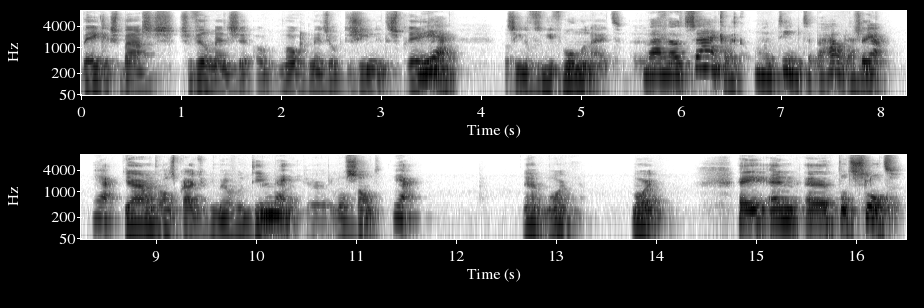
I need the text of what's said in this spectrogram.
wekelijks basis zoveel mensen, ook, mogelijk mensen ook te zien en te spreken. Ja. Dat ze in ieder geval die verbondenheid. eh, Maar noodzakelijk om een team te behouden. Zeker. Ja. Ja, Ja, want anders praat je ook niet meer over een team. Nee. Dan heb je los zand. ja. Ja, mooi. Mooi. hey, en eh, tot slot.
